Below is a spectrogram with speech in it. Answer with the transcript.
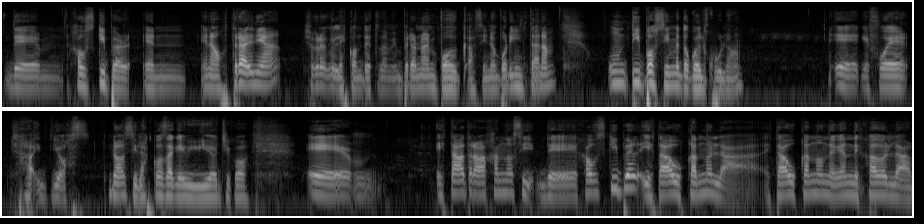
de um, housekeeper en, en Australia, yo creo que les contesto también, pero no en podcast, sino por Instagram, un tipo sí me tocó el culo. Eh, que fue, ay Dios, no, si las cosas que he vivido, chicos. Eh, estaba trabajando, sí, de housekeeper y estaba buscando la, estaba buscando donde habían dejado la,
